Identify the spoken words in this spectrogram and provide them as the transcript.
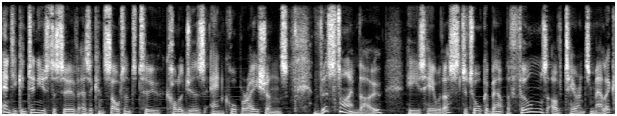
And he continues to serve as a consultant to colleges and corporations. This time, though, he's here with us to talk about the films of Terrence Malick,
